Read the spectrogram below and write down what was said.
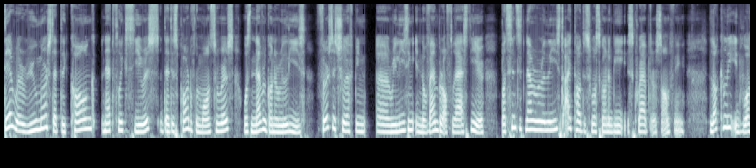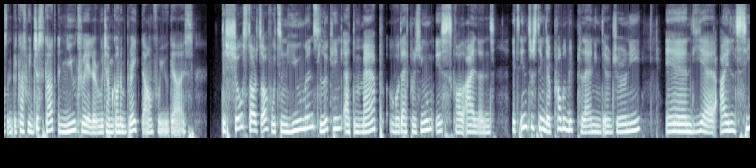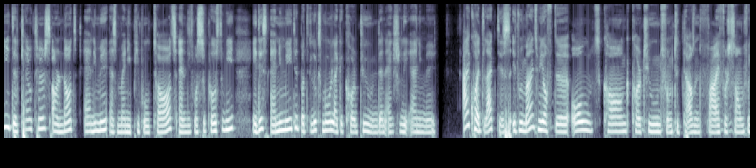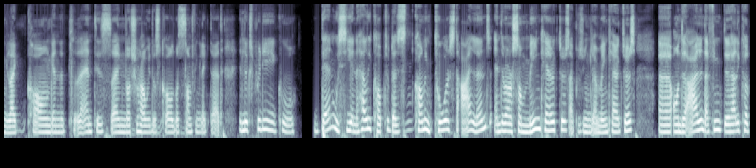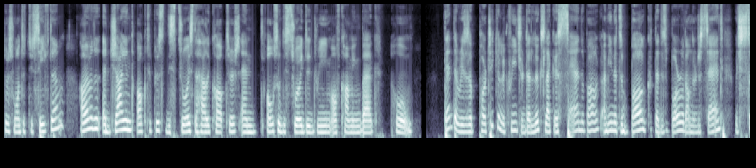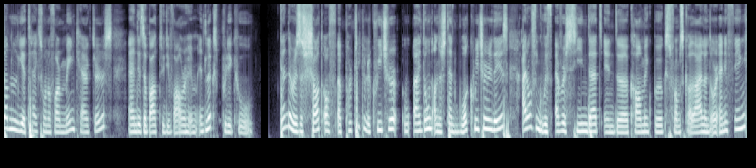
There were rumors that the Kong Netflix series that is part of the Monsterverse was never gonna release. First, it should have been uh, releasing in November of last year, but since it never released, I thought this was gonna be scrapped or something. Luckily, it wasn't because we just got a new trailer, which I'm gonna break down for you guys. The show starts off with some humans looking at the map, what I presume is Skull Island. It's interesting, they're probably planning their journey and yeah i'll see the characters are not anime as many people thought and it was supposed to be. It is animated but it looks more like a cartoon than actually anime. I quite like this. It reminds me of the old kong cartoons from 2005 or something like kong and atlantis. I'm not sure how it was called but something like that. It looks pretty cool then we see a helicopter that is coming towards the island and there are some main characters i presume they are main characters uh, on the island. I think the helicopters wanted to save them. However, a giant octopus destroys the helicopters and also destroyed the dream of coming back home. Then there is a particular creature that looks like a sand bug. I mean, it's a bug that is burrowed under the sand, which suddenly attacks one of our main characters and is about to devour him. It looks pretty cool. Then there is a shot of a particular creature. I don't understand what creature it is. I don't think we've ever seen that in the comic books from Skull Island or anything.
